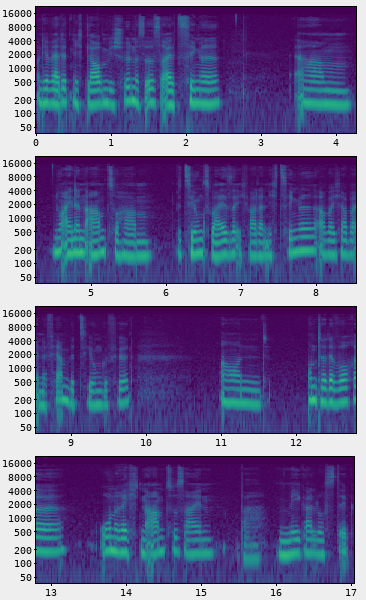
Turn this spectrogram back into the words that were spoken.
Und ihr werdet nicht glauben, wie schön es ist, als Single ähm, nur einen Arm zu haben. Beziehungsweise, ich war da nicht Single, aber ich habe eine Fernbeziehung geführt. Und unter der Woche ohne rechten Arm zu sein, war mega lustig.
